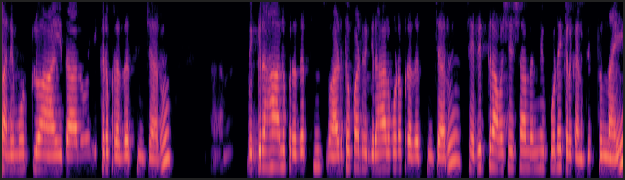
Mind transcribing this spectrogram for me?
పనిముట్లు ఆయుధాలు ఇక్కడ ప్రదర్శించారు. విగ్రహాలు ప్రదర్శించ వాటితో పాటు విగ్రహాలు కూడా ప్రదర్శించారు. చరిత్ర అవశేషాలన్నీ కూడా ఇక్కడ కనిపిస్తున్నాయి.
